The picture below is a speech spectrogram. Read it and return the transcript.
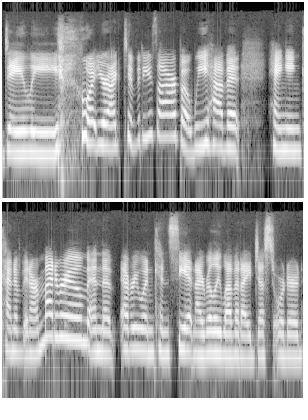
daily what your activities are, but we have it hanging kind of in our mudroom and that everyone can see it and I really love it. I just ordered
